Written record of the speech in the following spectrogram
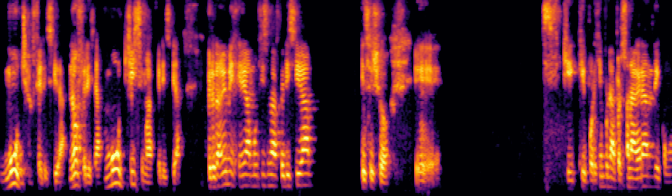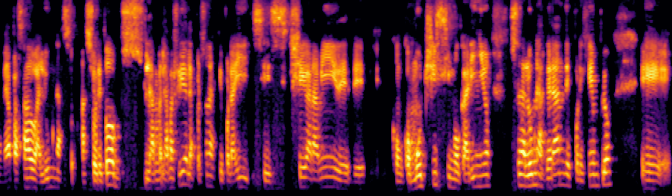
mucha felicidad. No felicidad, muchísima felicidad. Pero también me genera muchísima felicidad, qué sé yo, eh, que, por ejemplo, una persona grande, como me ha pasado, alumnas, sobre todo pues, la, mayoría de las personas que por ahí se, llegan a mí de, con, muchísimo cariño, son alumnas grandes, por ejemplo. Eh,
